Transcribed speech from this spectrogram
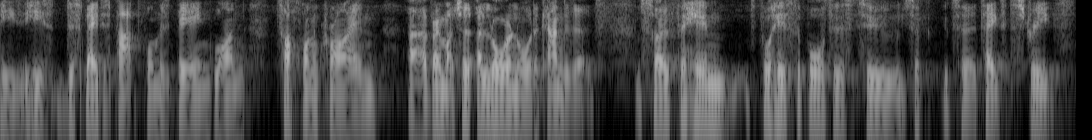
he's, he's displayed his platform as being one tough on crime, uh, very much a, a, law and order candidate. So for him, for his supporters to, to to take to the streets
